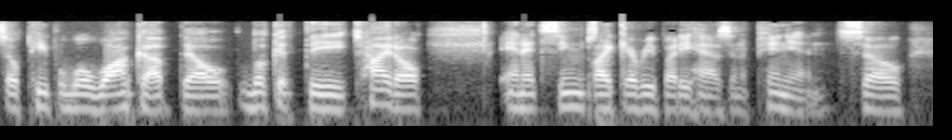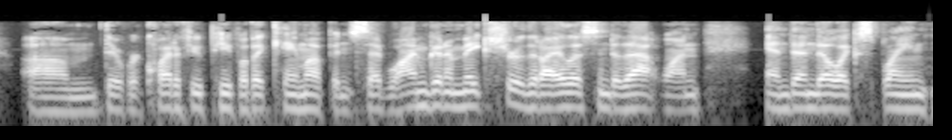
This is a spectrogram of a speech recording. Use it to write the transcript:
so people will walk up, they'll look at the title, and it seems like everybody has an opinion. So um, there were quite a few people that came up and said, "Well, I'm going to make sure that I listen to that one," and then they'll explain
